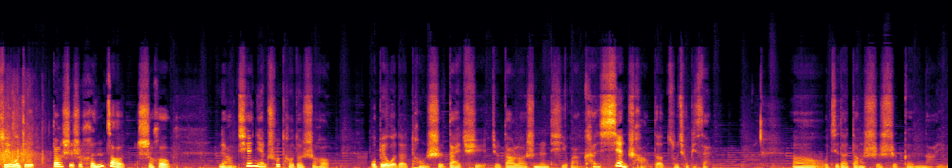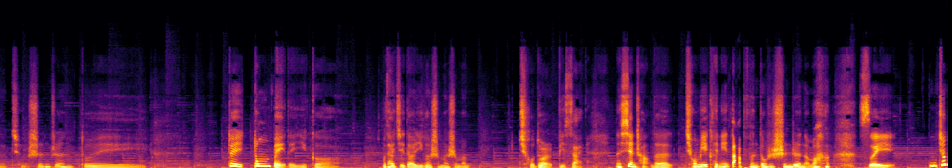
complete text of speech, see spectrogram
所以我就当时是很早时候，两千年出头的时候，我被我的同事带去，就到了深圳体育馆看现场的足球比赛。嗯，我记得当时是跟哪一个球？深圳队。对东北的一个不太记得一个什么什么球队比赛，那现场的球迷肯定大部分都是深圳的嘛，所以你就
